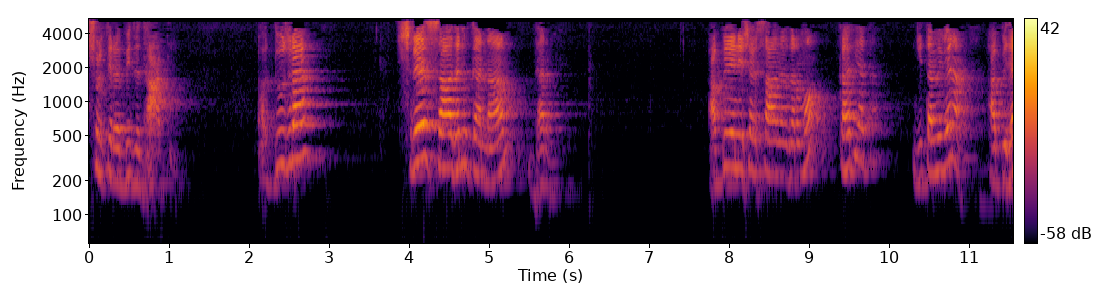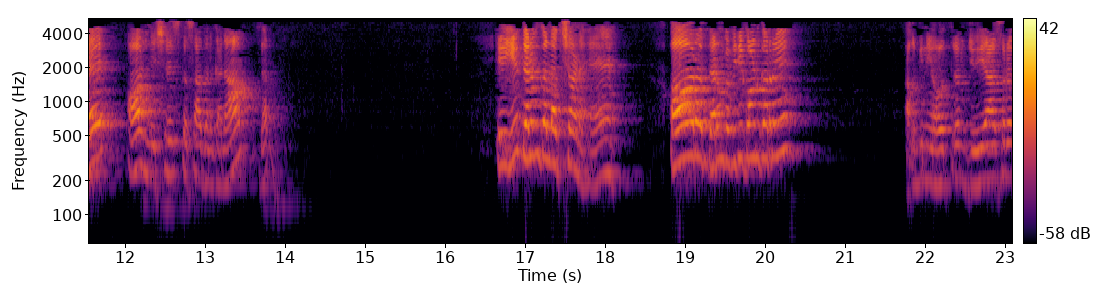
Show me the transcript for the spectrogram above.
श्रुति और दूसरा श्रेय साधन का नाम धर्म। अभ्युदय निश्रेष साधन धर्मो कह दिया था। गीता में भी ना, अभ्युदय और निश्रेष का साधन का नाम धर्म। ये धर्म का लक्षण है। और धर्म का विधि कौन कर रहे हैं? अग्निहोत्र जुयासुर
